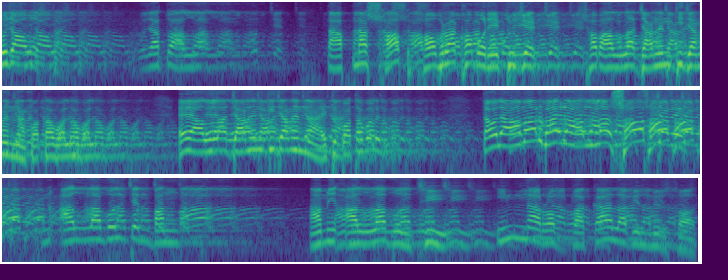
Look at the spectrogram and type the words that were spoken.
রোজা অবস্থায়। রোজা তো আল্লাহ করছেন। তা আপনার সব খবরা খবর এ টু জেড সব আল্লাহ জানেন কি জানেন না? কথা বলে। এ আল্লাহ জানেন কি জানেন না? একটু কথা বলে তাহলে আমার ভাইরা আল্লাহ সব আল্লাহ বলছেন, বান্দা, আমি আল্লাহ বলছি, ইন্না রব্বাকা লাবিল মিরসাদ।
